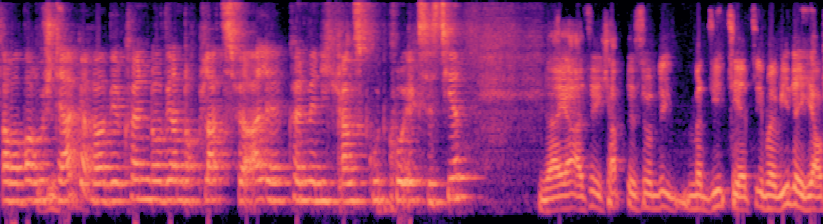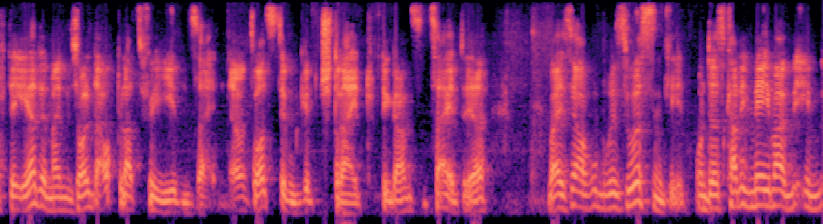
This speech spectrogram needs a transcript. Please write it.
Aber warum stärkerer? Wir können doch, wir haben doch Platz für alle. Können wir nicht ganz gut koexistieren? Naja, also ich habe das so, man sieht es jetzt immer wieder hier auf der Erde, man sollte auch Platz für jeden sein. Ja, und trotzdem gibt es Streit die ganze Zeit. Ja weil es ja auch um Ressourcen geht. Und das kann ich mir immer im,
